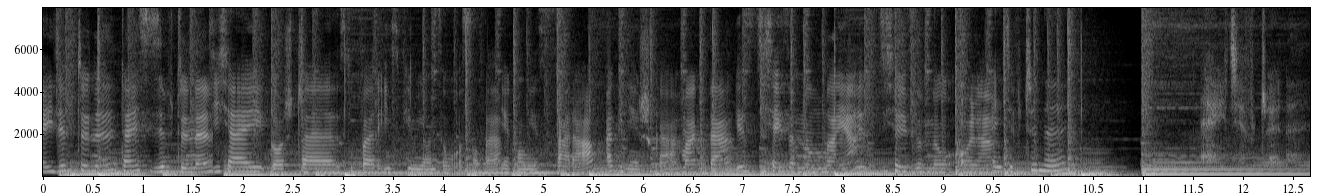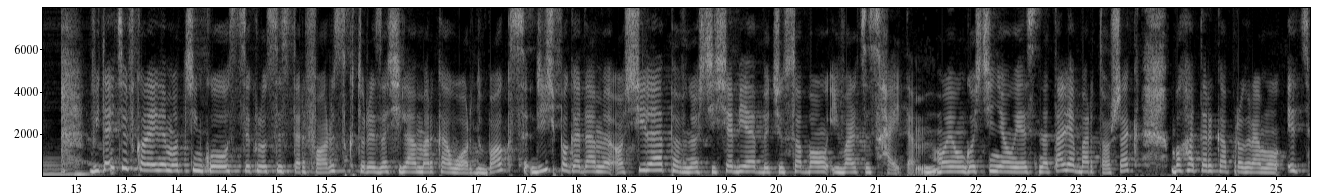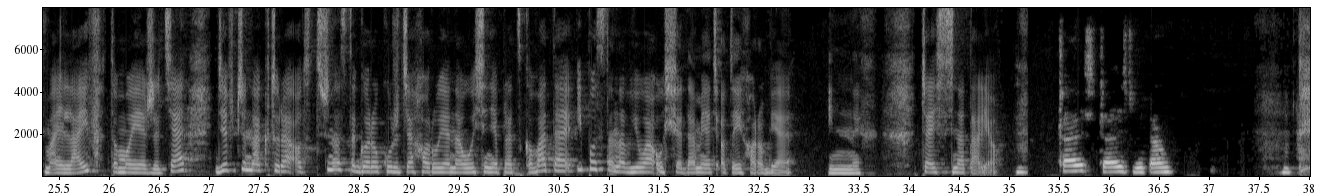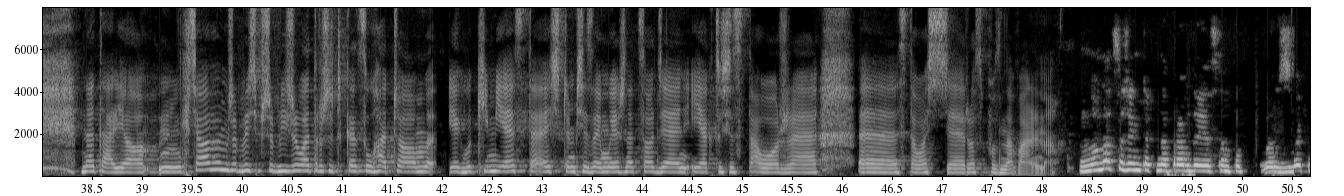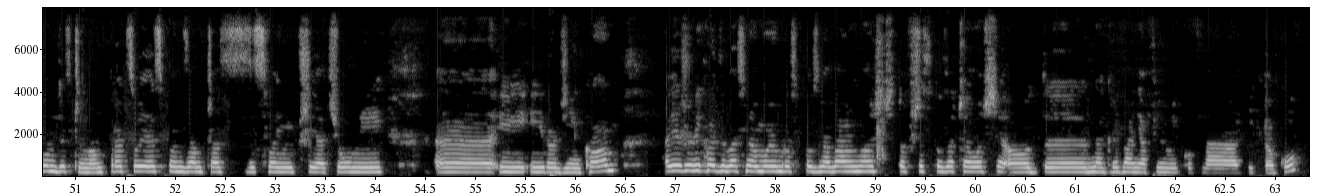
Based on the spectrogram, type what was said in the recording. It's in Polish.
Ej dziewczyny, cześć dziewczyny. Dzisiaj goszczę super inspirującą osobę, jaką jest Sara, Agnieszka, Magda. Jest dzisiaj ze mną Maja, jest dzisiaj ze mną Ola. Ej dziewczyny. Witajcie w kolejnym odcinku z cyklu Sister Force, który zasila marka Wordbox. Dziś pogadamy o sile, pewności siebie, byciu sobą i walce z hejtem. Moją gościnią jest Natalia Bartoszek, bohaterka programu It's My Life, to moje życie. Dziewczyna, która od 13 roku życia choruje na łysienie plackowate i postanowiła uświadamiać o tej chorobie innych. Cześć Natalio. Cześć, cześć, witam. Natalio, mm, chciałabym, żebyś przybliżyła troszeczkę słuchaczom, jakby kim jesteś, czym się zajmujesz na co dzień i jak to się stało, że e, stałaś się rozpoznawalna. No na co dzień tak naprawdę jestem zwykłą dziewczyną. Pracuję, spędzam czas ze swoimi przyjaciółmi e, i, i rodzinką. A jeżeli chodzi właśnie o moją rozpoznawalność, to wszystko zaczęło się od e, nagrywania filmików na TikToku.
